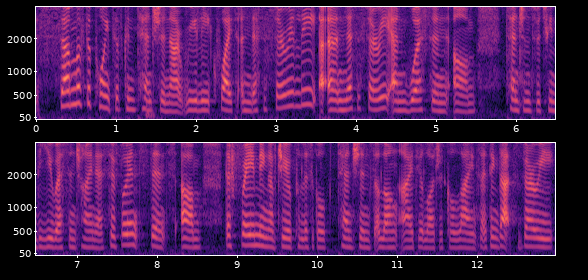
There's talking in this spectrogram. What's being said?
some of the points of contention are really quite unnecessarily uh, unnecessary and worsen um, tensions between the U.S. and China. So, for instance, um, the framing of geopolitical tensions along ideological lines, I think that's very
